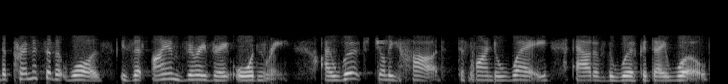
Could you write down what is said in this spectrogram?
the premise of it was is that I am very, very ordinary. I worked jolly hard to find a way out of the workaday world.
